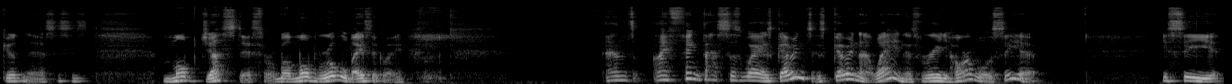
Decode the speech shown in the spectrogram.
goodness, this is mob justice, or well, mob rule, basically." And I think that's just where it's going. To, it's going that way, and it's really horrible to see it. You see,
